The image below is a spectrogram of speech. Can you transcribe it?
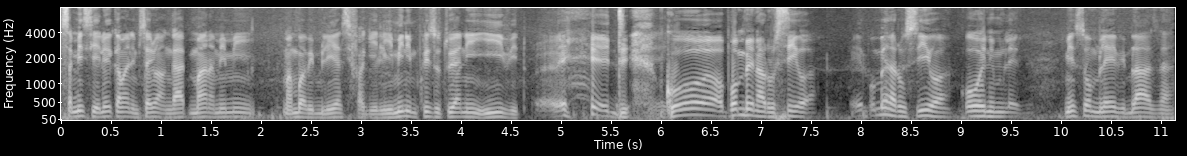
sasa mimi sielewi kama ni mstari wa ngapi maana mimi mambo ya biblia sifagili mimi ni mkristo tu yani hivi tu Kwa hiyo pombe inaruhusiwa. e, pombe inaruhusiwa. Kwa hiyo ni mlevi. Mimi sio mlevi blaza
